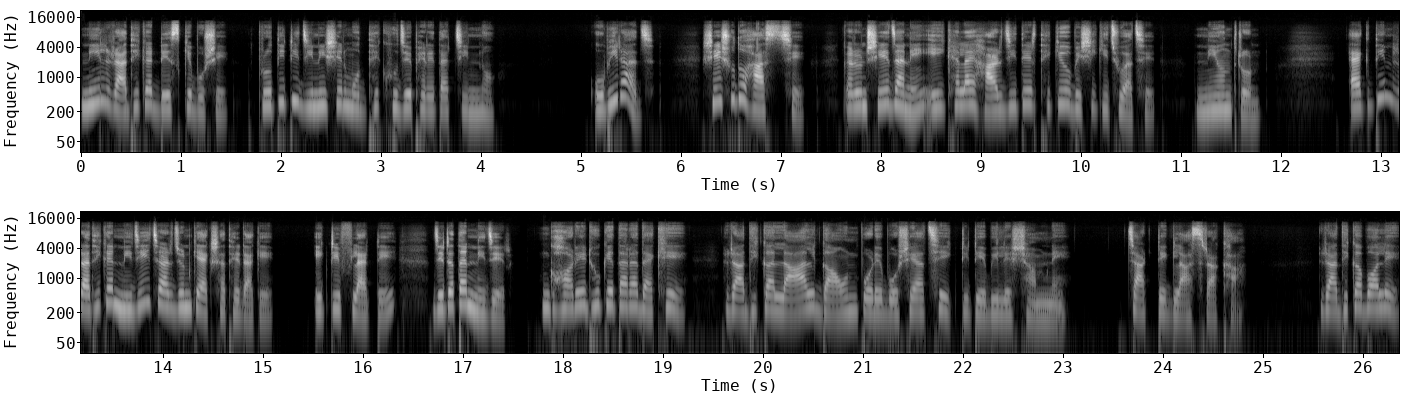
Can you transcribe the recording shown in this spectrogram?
নীল রাধিকার ডেস্কে বসে, প্রতিটি জিনিসের মধ্যে খুঁজে ফেরে তার চিহ্ন। অভিরাজ? সে শুধু হাসছে, কারণ সে জানে এই খেলায় হার জিতের থেকেও বেশি কিছু আছে। নিয়ন্ত্রণ। একদিন রাধিকা নিজেই চারজনকে একসাথে ডাকে, একটি ফ্ল্যাটে যেটা তার নিজের। ঘরে ঢুকে তারা দেখে, রাধিকা লাল গাউন পরে বসে আছে একটি টেবিলের সামনে, চারটে গ্লাস রাখা। রাধিকা বলে,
